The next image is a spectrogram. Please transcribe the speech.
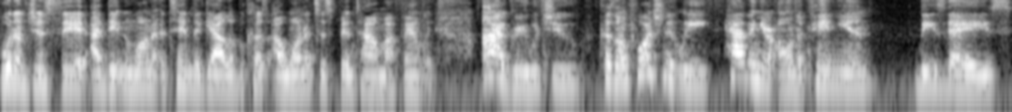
would have just said I didn't want to attend the gala because I wanted to spend time with my family." I agree with you because unfortunately, having your own opinion these days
